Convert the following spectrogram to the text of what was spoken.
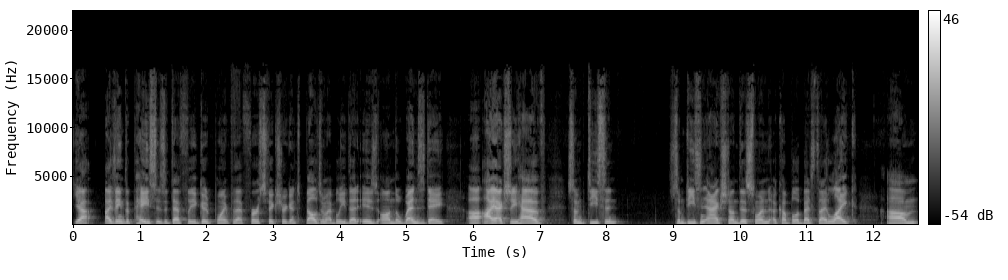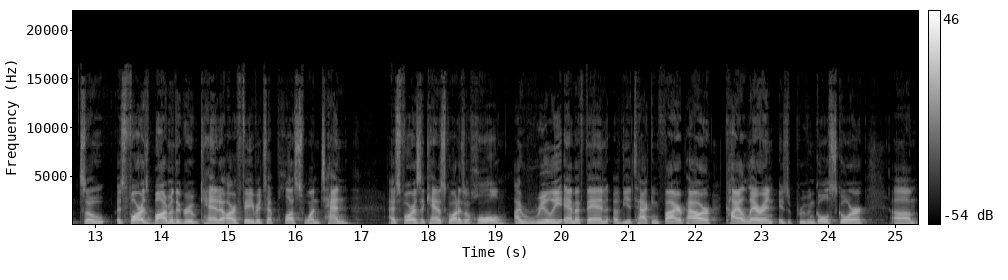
Yeah, I think the pace is a definitely a good point for that first fixture against Belgium. I believe that is on the Wednesday. Uh, I actually have some decent some decent action on this one. A couple of bets that I like. Um, so as far as bottom of the group, Canada are favorites at plus one ten. As far as the Canada squad as a whole, I really am a fan of the attacking firepower. Cyle Larin is a proven goal scorer. Um,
